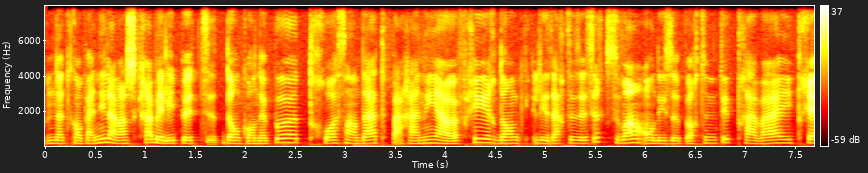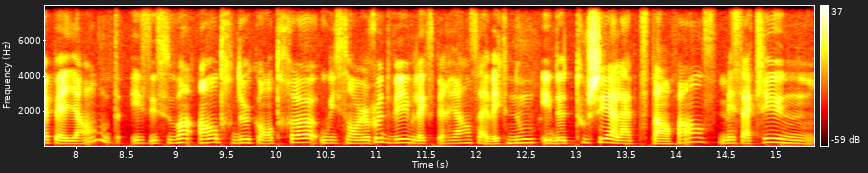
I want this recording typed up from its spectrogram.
notre compagnie, la Marche Crabe, elle est petite, donc on n'a pas 300 dates par année à offrir. Donc, les artistes de cirque, souvent, ont des opportunités de travail très payantes et c'est souvent entre deux contrats où ils sont heureux de vivre l'expérience avec nous et de toucher à la petite enfance, mais ça crée une,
